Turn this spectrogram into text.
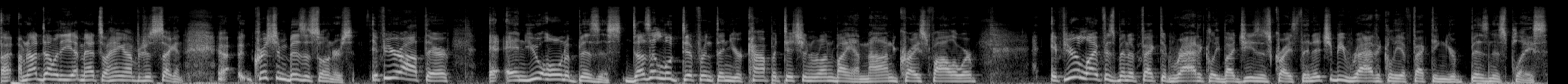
I'm not done with you yet, Matt, so hang on for just a second. Uh, Christian business owners, if you're out there and you own a business, does it look different than your competition run by a non Christ follower? If your life has been affected radically by Jesus Christ, then it should be radically affecting your business place.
